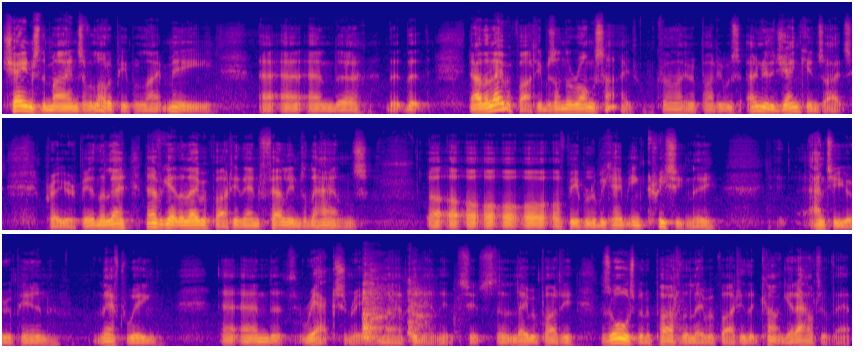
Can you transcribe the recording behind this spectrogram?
changed the minds of a lot of people like me. Uh, and uh, the, the, now the Labour Party was on the wrong side. The Labour Party was only the Jenkinsites pro-European. The, don't forget, the Labour Party then fell into the hands uh, of people who became increasingly anti-European, left-wing, uh, and reactionary, in my opinion. It's, it's the Labour Party. There's always been a part of the Labour Party that can't get out of that.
